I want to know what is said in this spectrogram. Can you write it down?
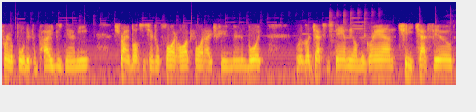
three or four different pages down here. Australian Boxing Central, Fight Hype, Fight HQ, Noonan Boy. We've got Jackson Stanley on the ground, Chitty Chatfield,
